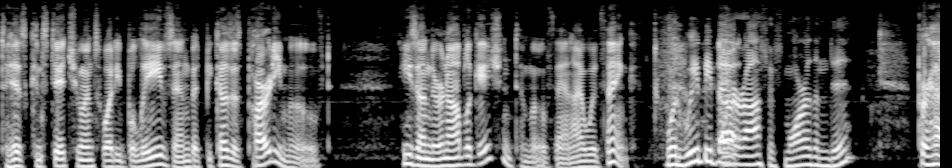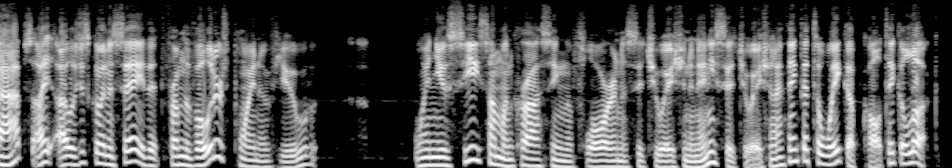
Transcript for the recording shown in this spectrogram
to his constituents, what he believes in, but because his party moved, he's under an obligation to move. Then I would think. Would we be better uh, off if more of them did? Perhaps. I, I was just going to say that from the voter's point of view, when you see someone crossing the floor in a situation, in any situation, I think that's a wake up call. Take a look.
